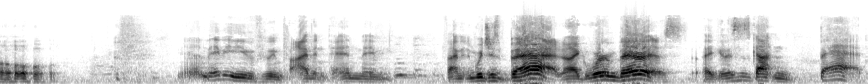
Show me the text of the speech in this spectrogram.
No. Yeah, maybe even between five and ten, maybe. Five, which is bad. Like we're embarrassed. Like this has gotten bad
